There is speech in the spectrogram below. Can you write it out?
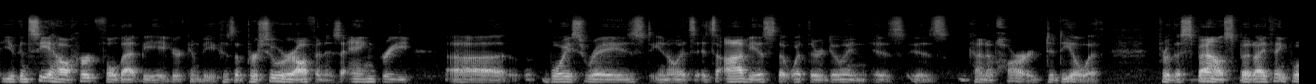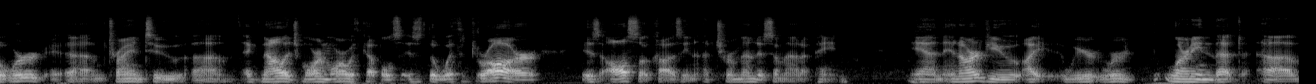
you can see how hurtful that behavior can be because the pursuer often is angry uh, voice raised. You know, it's it's obvious that what they're doing is is kind of hard to deal with for the spouse. But I think what we're um, trying to um, acknowledge more and more with couples is the withdrawer is also causing a tremendous amount of pain. And in our view, I we're we're learning that uh,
